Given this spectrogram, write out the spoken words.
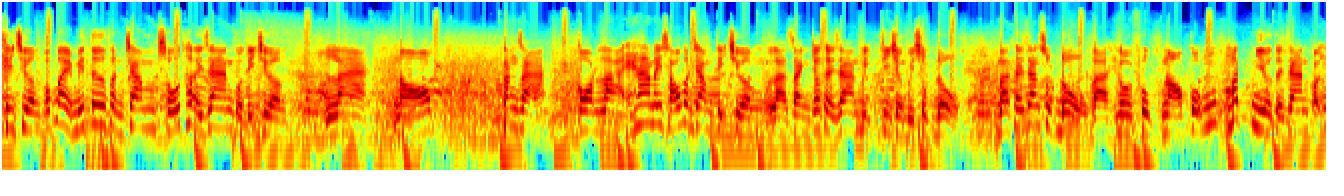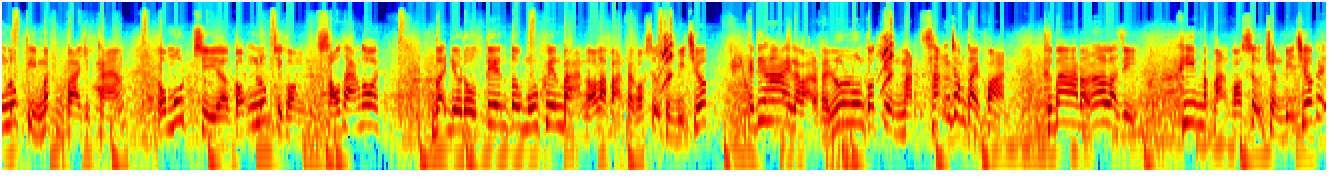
thị trường có 74% số thời gian của thị trường là nó tăng giá còn lại 26% thị trường là dành cho thời gian bị thị trường bị sụp đổ và thời gian sụp đổ và hồi phục nó cũng mất nhiều thời gian có những lúc thì mất vài chục tháng có mút chỉ ờ, có những lúc chỉ khoảng 6 tháng thôi. Vậy điều đầu tiên tôi muốn khuyên bạn đó là bạn phải có sự chuẩn bị trước. Cái thứ hai là bạn phải luôn luôn có tiền mặt sẵn trong tài khoản. Thứ ba đó là gì? Khi mà bạn có sự chuẩn bị trước ấy,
